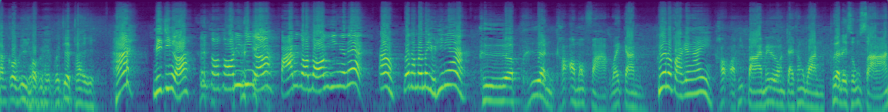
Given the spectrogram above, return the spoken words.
สังคมนิยมแห่งประเทศไทย ฮะ มีจริงเหรอ เป็นสสจริงๆเหรอป๋าเป็นสสจริงๆนะเนี่ยอ้าวแล้วทำไมมาอยู่ที่เนี่ย คือเพื่อนเขาเอามาฝากไว้กัน เพื่อนมาฝากยังไง เขาอภิปรายไม่ไว้วางใจทั้งวัน เพื่อนเลยสงสาร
